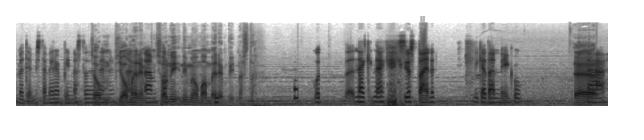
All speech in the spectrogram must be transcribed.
mä en tiedä mistä merenpinnasta se, Se on, nyt joo, näyttää, meren, se on mutta ni, nimenomaan merenpinnasta. nä, näkeekö jostain, että mikä tän niinku Ää, tää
